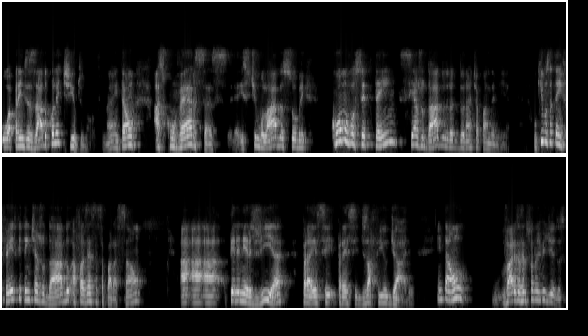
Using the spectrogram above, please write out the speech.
O aprendizado coletivo, de novo. Né? Então, as conversas estimuladas sobre como você tem se ajudado durante a pandemia. O que você tem feito que tem te ajudado a fazer essa separação, a, a, a ter energia para esse, esse desafio diário. Então, vários exemplos foram divididos.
